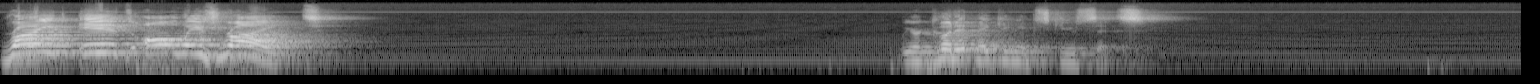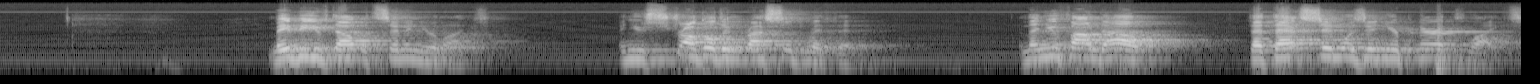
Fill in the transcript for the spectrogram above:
Right is always right. We are good at making excuses. Maybe you've dealt with sin in your life and you struggled and wrestled with it. And then you found out that that sin was in your parents' life.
